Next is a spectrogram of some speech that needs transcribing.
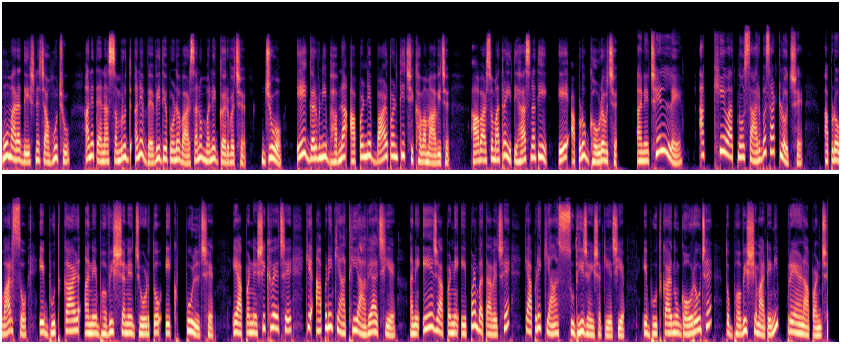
હું મારા દેશને ચાહું છું અને તેના સમૃદ્ધ અને વૈવિધ્યપૂર્ણ વારસાનો મને ગર્વ છે. જુઓ એ ગર્વની ભાવના આપણને બાળપણથી જ શીખવવામાં આવી છે. આ વારસો માત્ર ઇતિહાસ નથી એ આપણું ગૌરવ છે. અને છેલ્લે આખી વાતનો સારબસ આટલો જ છે. આપણો વારસો એ ભૂતકાળ અને ભવિષ્યને જોડતો એક પુલ છે. એ આપણને શીખવે છે કે આપણે ક્યાંથી આવ્યા છીએ અને એ જ આપણને એ પણ બતાવે છે કે આપણે ક્યાં સુધી જઈ શકીએ છીએ. એ ભૂતકાળનું ગૌરવ છે, તો ભવિષ્ય માટેની પ્રેરણા પણ છે.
